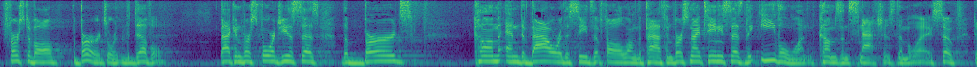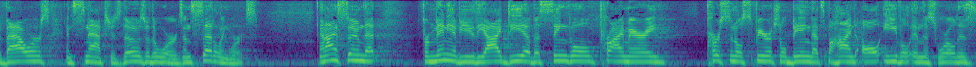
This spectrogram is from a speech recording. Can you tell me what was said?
First of all, the birds or the devil. Back in verse 4, Jesus says, The birds come and devour the seeds that fall along the path. In verse 19, he says, The evil one comes and snatches them away. So, devours and snatches, those are the words, unsettling words. And I assume that for many of you, the idea of a single, primary, personal, spiritual being that's behind all evil in this world is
